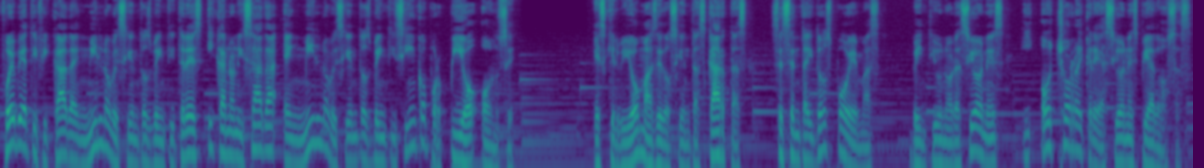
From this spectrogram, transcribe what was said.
Fue beatificada en 1923 y canonizada en 1925 por Pío XI. Escribió más de 200 cartas, 62 poemas, 21 oraciones y 8 recreaciones piadosas.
